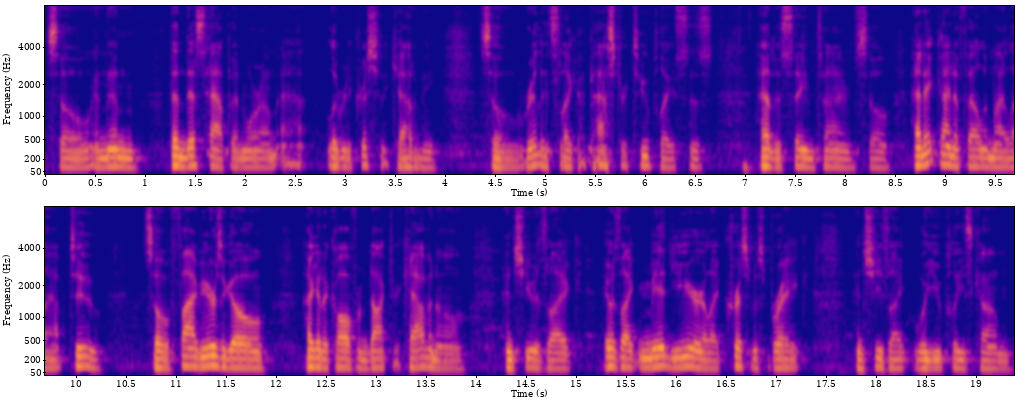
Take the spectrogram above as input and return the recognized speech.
So, and then, then this happened where I'm at Liberty Christian Academy. So really, it's like I pastor two places at the same time. So, and it kind of fell in my lap too. So five years ago, I got a call from Dr. Kavanaugh, and she was like, it was like mid-year, like Christmas break, and she's like, "Will you please come?"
